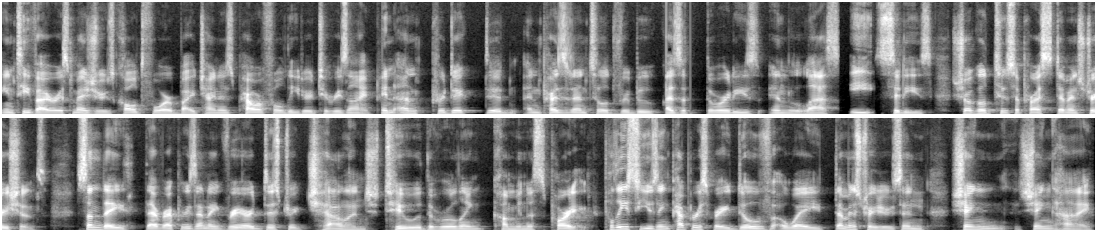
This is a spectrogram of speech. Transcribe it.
antivirus measures called for by China's powerful leader to resign. An unpredicted and presidential rebuke as authorities in the last eight cities struggled to suppress demonstrations. Sunday that represent a rare district challenge to the ruling Communist Party. Police using pepper spray dove away demonstrators in Sheng- Shanghai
